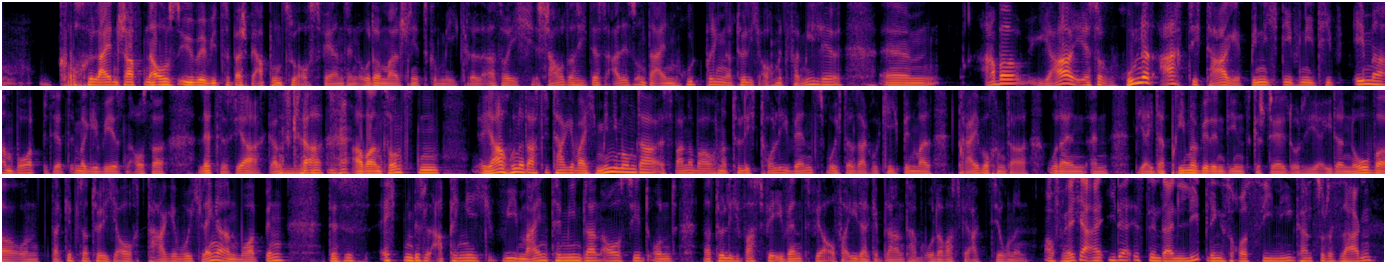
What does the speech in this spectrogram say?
Kochleidenschaften ausübe, wie zum Beispiel ab und zu aufs Fernsehen oder mal Schnitzgourmet-Grill. Also ich schaue, dass ich das alles unter einem Hut bringe, natürlich auch mit Familie. Ähm, aber ja, also 180 Tage bin ich definitiv immer an Bord bis jetzt immer gewesen, außer letztes Jahr, ganz mhm. klar. Aber ansonsten, ja, 180 Tage war ich Minimum da. Es waren aber auch natürlich tolle Events, wo ich dann sage, okay, ich bin mal drei Wochen da. Oder ein, ein, die AIDA Prima wird in Dienst gestellt oder die AIDA Nova. Und da gibt's natürlich auch Tage, wo ich länger an Bord bin. Das ist echt ein bisschen abhängig, wie mein Terminplan aussieht und natürlich, was für Events wir auf AIDA geplant haben oder was für Aktionen. Auf welcher AIDA ist denn dein Lieblings Lieblings-Rossini? Kannst du das sagen?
